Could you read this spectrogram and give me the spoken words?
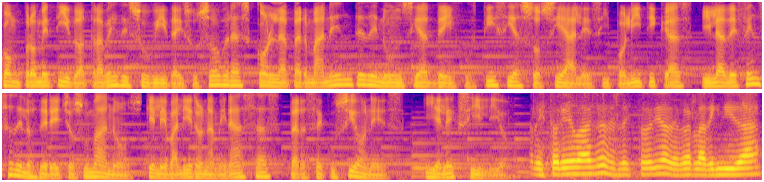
comprometido a través de su vida y sus obras con la permanente denuncia de injusticias sociales y políticas y la defensa de los derechos humanos que le valieron amenazas, persecuciones y el exilio. La historia de Bayer es la historia de ver la dignidad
